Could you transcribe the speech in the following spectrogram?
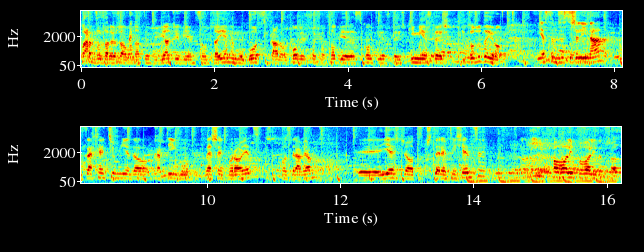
bardzo zależało na tym wywiadzie, więc oddajemy mu głos. Karol, powiedz coś o sobie, skąd jesteś, kim jesteś i co tutaj robisz. Jestem ze Strzelina. Zachęcił mnie do kartingu Leszek Borojec. Pozdrawiam. Y, Jeżdżę od 4 miesięcy i powoli, powoli do przodu.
